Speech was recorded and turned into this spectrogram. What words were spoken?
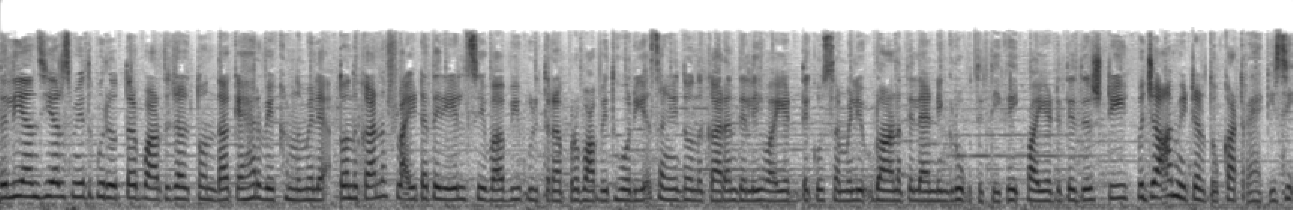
ਦਿੱਲੀ ਐਨਸੀਆਰ ਸਮੇਤ ਪੂਰੇ ਉੱਤਰ ਭਾਰਤ 'ਚ ਧੁੰਦ ਦਾ ਕਹਿਰ ਵੇਖਣ ਨੂੰ ਮਿਲਿਆ। ਧੁੰਦ ਕਾਰਨ ਫਲਾਈਟ ਅਤੇ ਰੇਲ ਸੇਵਾ ਵੀ ਪੂਰੀ ਤਰ੍ਹਾਂ ਪ੍ਰਭਾਵਿਤ ਹੋ ਰਹੀ ਹੈ। ਸੰਗੀ ਧੁੰਦ ਕਾਰਨ ਦਿੱਲੀ ਹਵਾਈ ਅੱਡੇ ਤੇ ਕੁਝ ਸਮੇਂ ਲਈ ਉਡਾਣ ਅਤੇ ਲੈਂਡਿੰਗ ਰੋਕ ਦਿੱਤੀ ਗਈ। ਹਵਾਈ ਅੱਡੇ ਤੇ ਦ੍ਰਿਸ਼ਟੀ 50 ਮੀਟਰ ਤੋਂ ਘੱਟ ਰਹਿ ਗਈ ਸੀ।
